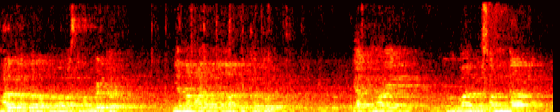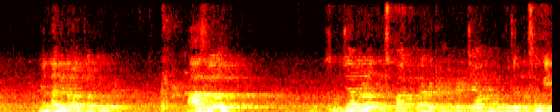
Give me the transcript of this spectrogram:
भारतरत्न डॉक्टर बाबासाहेब आंबेडकर यांना मानवंदना अर्पित करतो. त्याचप्रमाणे भगवान बिरसा मुंडा यांनाही नमन करतो. आज सुरजागड इस्पात प्रायव्हेट लिमिटेडच्या भूमिपूजन प्रसंगी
